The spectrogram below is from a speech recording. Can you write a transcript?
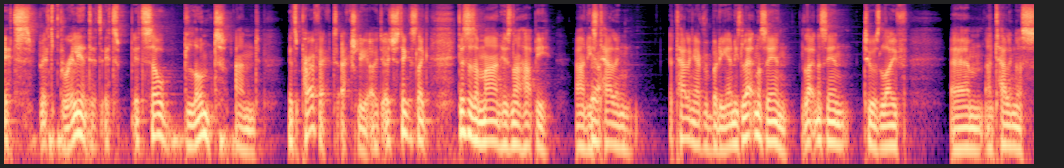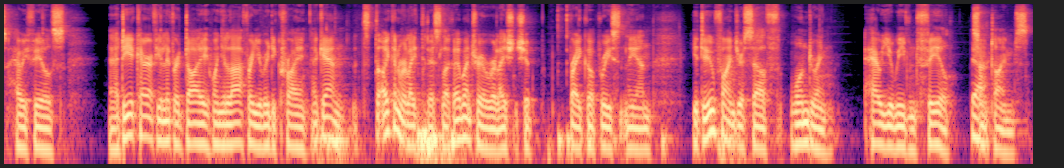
it's it's brilliant. It's it's it's so blunt and it's perfect. Actually, I, I just think it's like this is a man who's not happy and he's Yeah. telling telling everybody and he's letting us in, letting us in to his life, um, and telling us how he feels. Uh, do you care if you live or die? When you laugh, are you really crying? Again, it's, I can relate to this. Like I went through a relationship breakup recently, and you do find yourself wondering how you even feel. Yeah. Sometimes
